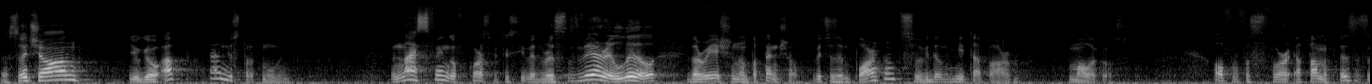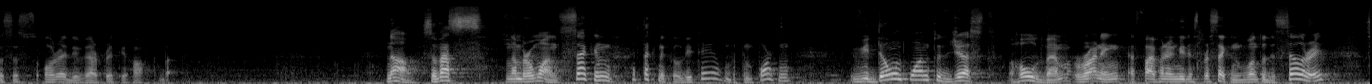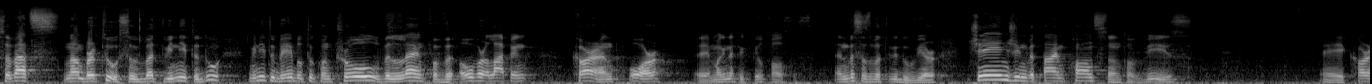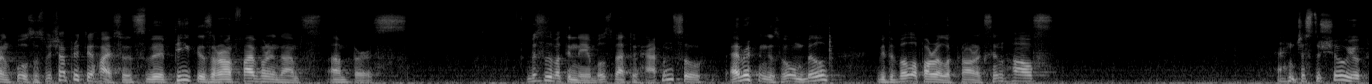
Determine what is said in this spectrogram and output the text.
So switch on, you go up, and you start moving. The nice thing, of course, that you see that there's very little variation in potential, which is important so we don't heat up our molecules. Also, for, for atomic physicists, already they're pretty hot. But now, so that's number one. Second, a technical detail, but important. We don't want to just hold them running at 500 meters per second. We want to decelerate. So that's number two. So what we need to do, we need to be able to control the length of the overlapping current or uh, magnetic field pulses. And this is what we do. We are changing the time constant of these uh, current pulses, which are pretty high. So the peak is around 500 amps, amperes. This is what enables that to happen. So everything is home built. We develop our electronics in-house. And just to show you,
